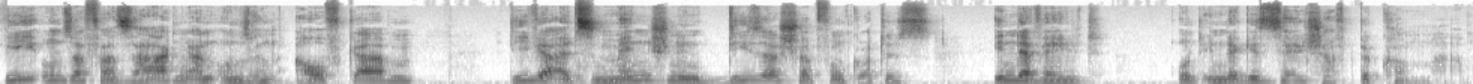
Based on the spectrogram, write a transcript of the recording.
wie unser Versagen an unseren Aufgaben, die wir als Menschen in dieser Schöpfung Gottes in der Welt und in der Gesellschaft bekommen haben.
